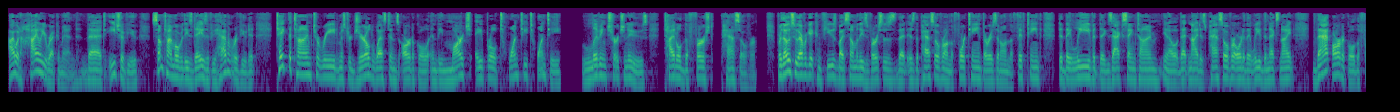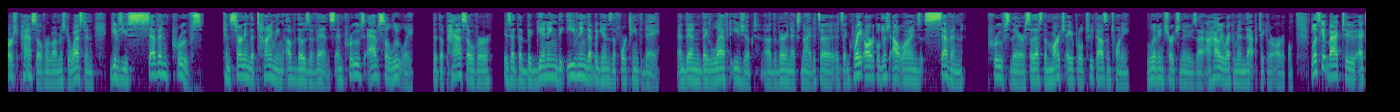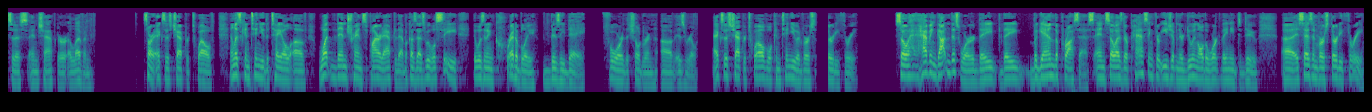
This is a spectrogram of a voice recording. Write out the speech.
I would highly recommend that each of you, sometime over these days, if you haven't reviewed it, take the time to read Mr. Gerald Weston's article in the March April 2020 Living Church News titled The First Passover. For those who ever get confused by some of these verses, that is the Passover on the 14th or is it on the 15th? Did they leave at the exact same time, you know, that night is Passover or did they leave the next night? That article, The First Passover by Mr. Weston, gives you seven proofs concerning the timing of those events and proves absolutely that the Passover is at the beginning, the evening that begins the 14th day and then they left Egypt uh, the very next night. It's a it's a great article. Just outlines seven proofs there. So that's the March April 2020 Living Church News. I, I highly recommend that particular article. But let's get back to Exodus and chapter 11 sorry, Exodus chapter 12. And let's continue the tale of what then transpired after that, because as we will see, it was an incredibly busy day for the children of Israel. Exodus chapter 12 will continue at verse 33. So having gotten this word, they, they began the process. And so as they're passing through Egypt and they're doing all the work they need to do, uh, it says in verse 33,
